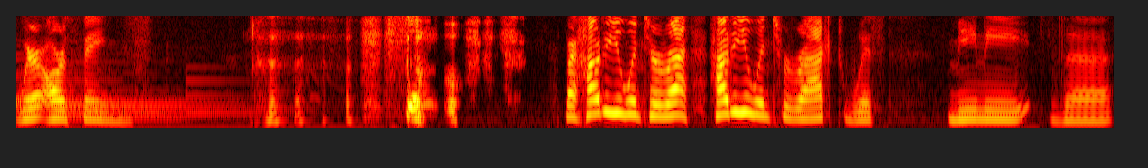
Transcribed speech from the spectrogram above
where are things? so like how do you interact how do you interact with Mimi the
